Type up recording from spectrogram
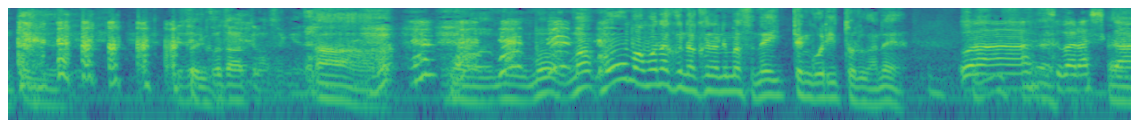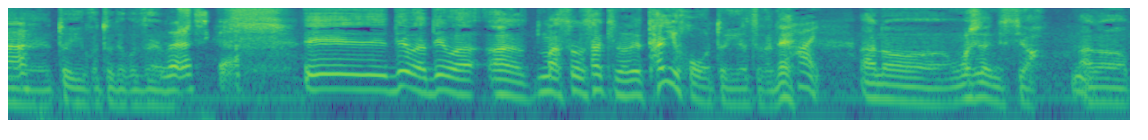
ー、という 別にこだわってませんけど。ああもうもうもう、ま、もう間もなくなくなりますね。1.5リットルがねわあ、素晴らしか、えー、ということでございましてえー、ではではあまあそのさっきのね大砲というやつがね、はい、あの面白いんですよ、うん、あの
